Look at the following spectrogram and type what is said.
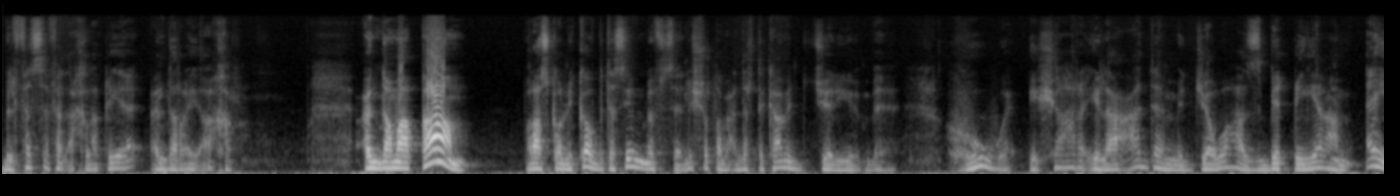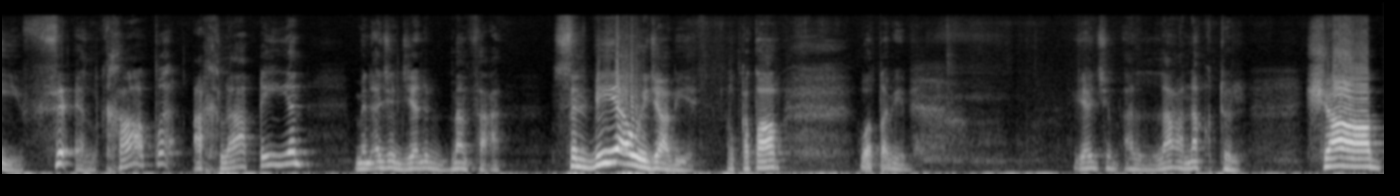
بالفلسفة الأخلاقية عنده رأي آخر. عندما قام راسكولنيكوف بتسليم النفس للشرطة بعد ارتكاب الجريمة هو إشارة إلى عدم الجواز بقيام أي فعل خاطئ أخلاقيا من أجل جلب منفعة سلبية أو إيجابية. القطار والطبيب. يجب أن لا نقتل شاب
